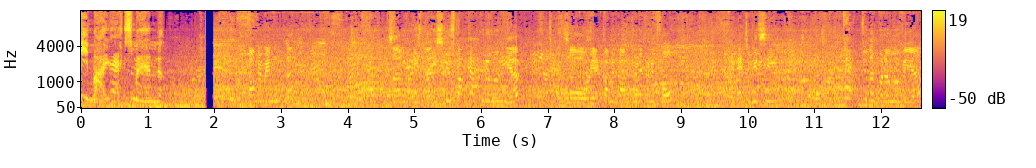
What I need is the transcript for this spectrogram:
To me, my X-Men! Tommy Win, so is the Excuse crew here. So we are coming from 2024. As you can see, back to the bottom over here.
